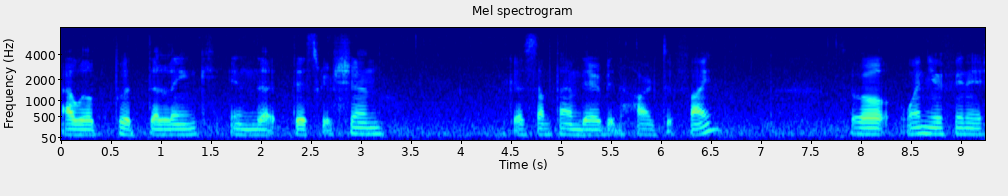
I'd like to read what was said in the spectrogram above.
I will put the link in the description because sometimes they're a bit hard to find. So when you finish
